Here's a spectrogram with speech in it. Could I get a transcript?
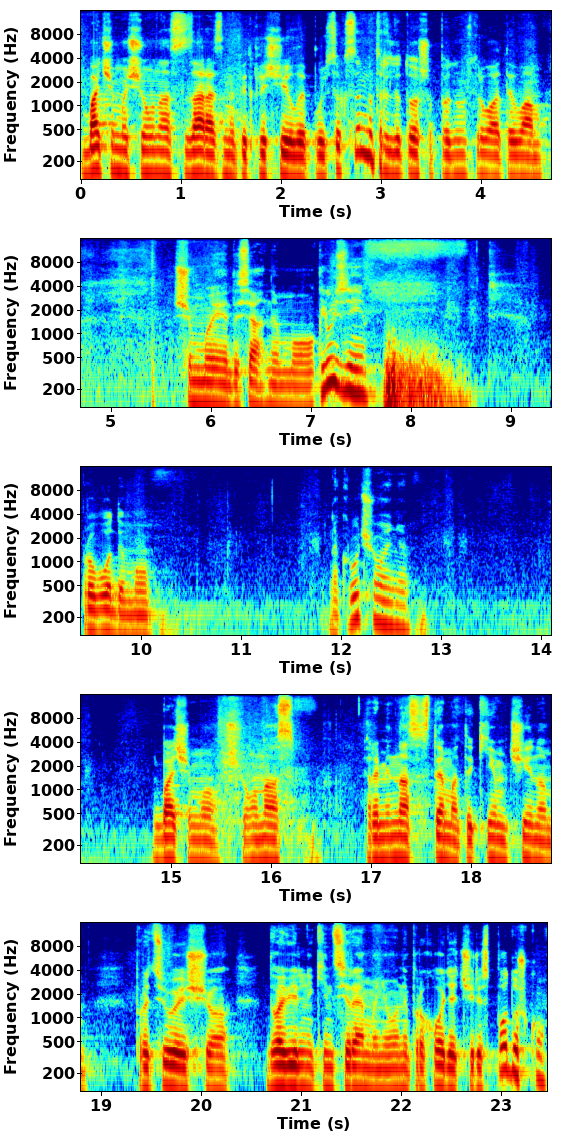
Бачимо, що у нас зараз ми підключили пульсоксиметр для того, щоб продемонструвати вам, що ми досягнемо оклюзії. Проводимо накручування. Бачимо, що у нас ремінна система таким чином працює, що два вільні кінці ременю вони проходять через подушку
